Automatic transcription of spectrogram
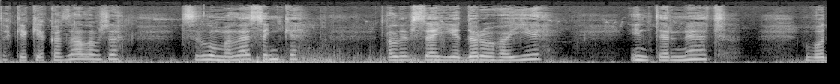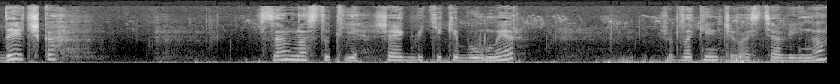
Так як я казала вже, село малесеньке, але все є, дорога є, інтернет, водичка. Все в нас тут є. Ще якби тільки був мир, щоб закінчилась ця війна.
